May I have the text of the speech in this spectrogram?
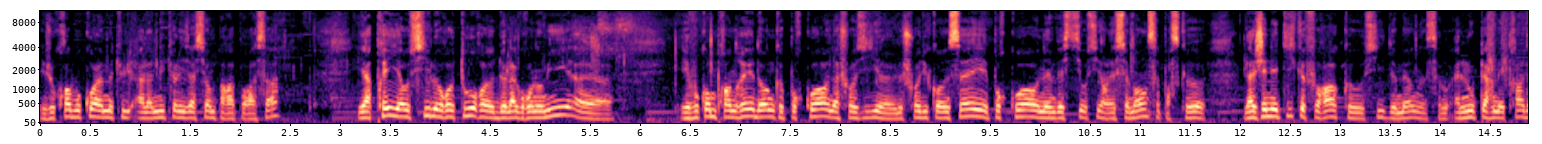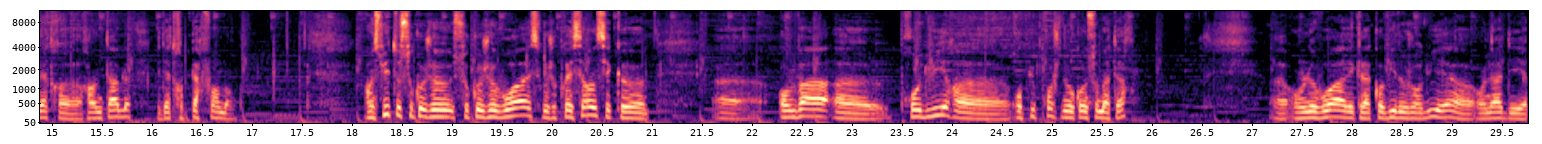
Et je crois beaucoup à la mutualisation par rapport à ça. Et après, il y a aussi le retour euh, de l'agronomie. Euh, et vous comprendrez donc pourquoi on a choisi euh, le choix du conseil et pourquoi on investit aussi dans les semences, parce que la génétique fera que aussi demain, elle nous permettra d'être rentable et d'être performant. Ensuite, ce que je, ce que vois, ce que je pressens, c'est que on va produire au plus proche de nos consommateurs. on le voit avec la Covid aujourd'hui, hein, on a des,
